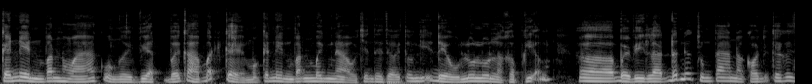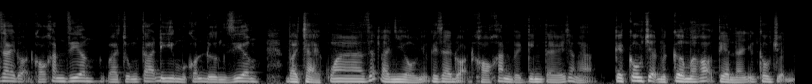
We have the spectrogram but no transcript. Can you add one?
cái nền văn hóa của người Việt với cả bất kể một cái nền văn minh nào trên thế giới tôi nghĩ đều luôn luôn là khập khiễng. À, bởi vì là đất nước chúng ta là có những cái giai đoạn khó khăn riêng và chúng ta đi một con đường riêng và trải qua rất là nhiều những cái giai đoạn khó khăn về kinh tế chẳng hạn. Cái câu chuyện về cơm áo gạo tiền là những câu chuyện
